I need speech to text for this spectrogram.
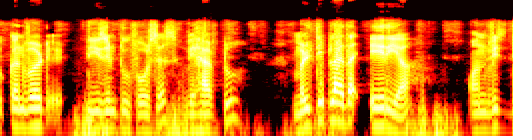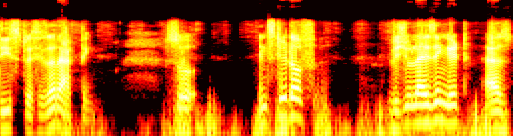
to convert these into forces we have to multiply the area on which these stresses are acting. So instead of visualizing it as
